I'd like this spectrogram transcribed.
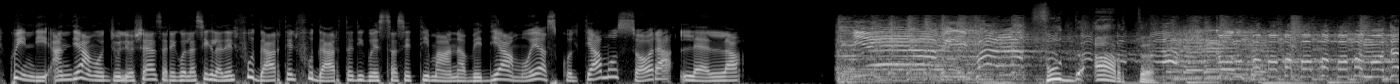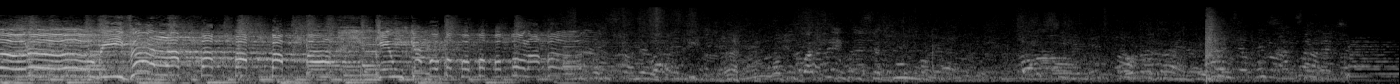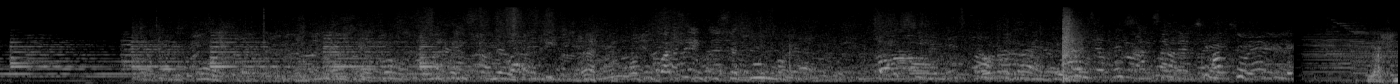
Quindi andiamo Giulio Cesare con la sigla del food art e il food art di questa settimana. Vediamo e ascoltiamo Sora Lella. Food Art.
